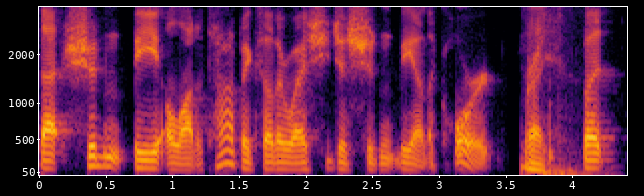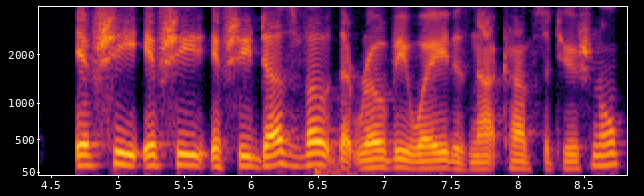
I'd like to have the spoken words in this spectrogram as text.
that shouldn't be a lot of topics. Otherwise, she just shouldn't be on the court. Right. But if she if she if she does vote that Roe v. Wade is not constitutional,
